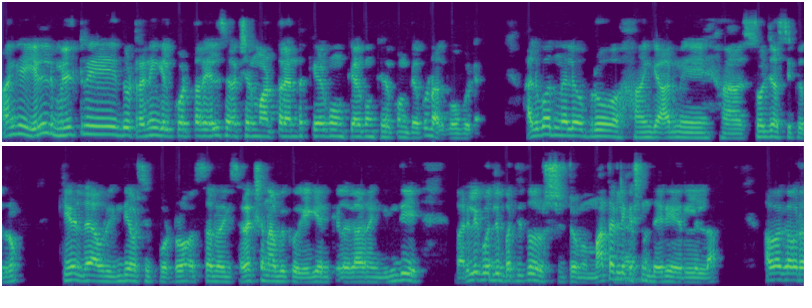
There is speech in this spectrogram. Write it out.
ಹಂಗೆ ಎಲ್ಲಿ ಮಿಲಿಟರಿದು ಟ್ರೈನಿಂಗ್ ಎಲ್ಲಿ ಕೊಡ್ತಾರೆ, ಎಲ್ಲಿ ಸೆಲೆಕ್ಷನ್ ಮಾಡ್ತಾರೆ ಅಂತ ಕೇಳ್ಕೊಂಡು ಕೇಳ್ಕೊಂಡು ಕೇಳ್ಕೊಂಡು ಕೇಳ್ಕೊಂಡು ಅಲ್ಲಿ ಹೋಗ್ಬಿಟ್ಟೆ. ಅಲ್ಲಿ ಹೋದ್ಮೇಲೆ ಒಬ್ರು ಹಂಗೆ ಆರ್ಮಿ ಸೋಲ್ಜರ್ ಸಿಕ್ಕಿದ್ರು. ಕೇಳಿದೆ ಅವ್ರು ಹಿಂದಿ ಅವ್ರು ಸಿಕ್ಬಿಟ್ರು. ಸರ್, ನನಗೆ ಸೆಲೆಕ್ಷನ್ ಆಗ್ಬೇಕು, ಹೇಗೆ ಅಂತ ಕೇಳಿದಾಗ ನಂಗೆ ಹಿಂದಿ ಬರ್ಲಿಕ್ಕೆ ಓದ್ಲಿ ಬರ್ತಿತ್ತು ಮಾತಾಡ್ಲಿಕ್ಕೆ ಅಷ್ಟೊಂದು ಧೈರ್ಯ ಇರಲಿಲ್ಲ. ಅವಾಗ ಅವರ,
